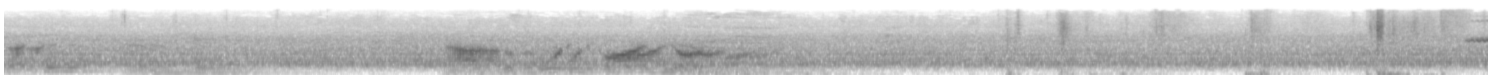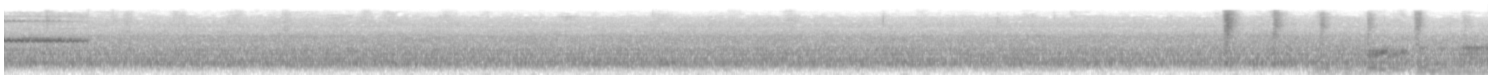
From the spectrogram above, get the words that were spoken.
second and eight. At the 45-yard line. It's first and ten.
